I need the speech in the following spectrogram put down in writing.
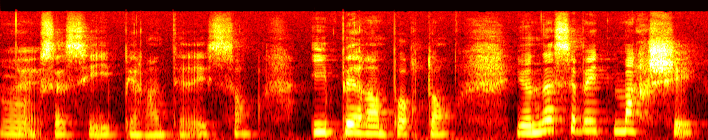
Donc ça, c'est hyper intéressant, hyper important. Il y en a, ça va être marcher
